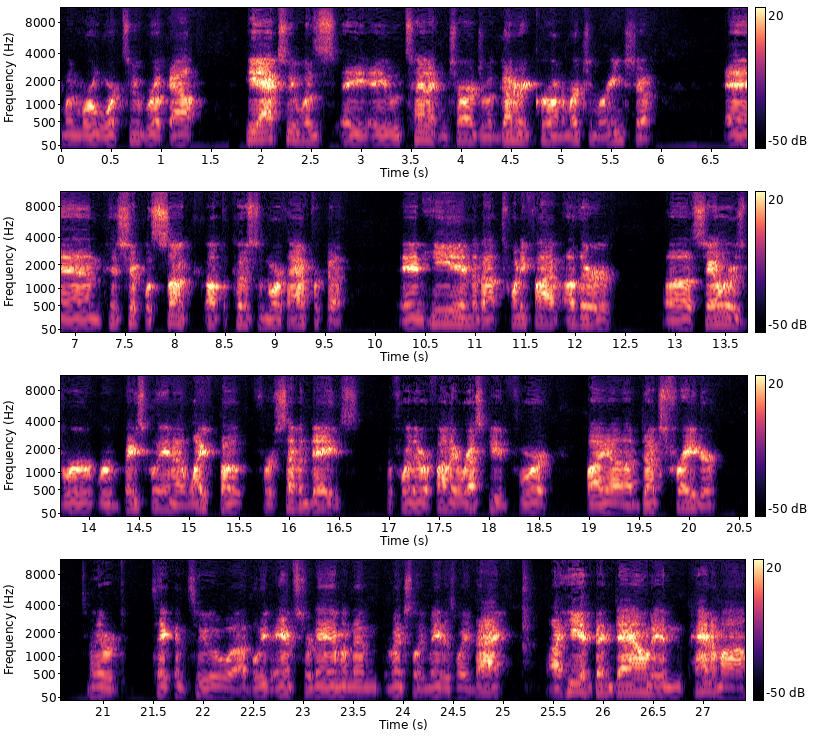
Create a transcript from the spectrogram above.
when World War II broke out. He actually was a, a, lieutenant in charge of a gunnery crew on a merchant marine ship, and his ship was sunk off the coast of North Africa. And he and about 25 other uh, sailors were, were basically in a lifeboat for seven days before they were finally rescued for by a Dutch freighter. And they were taken to, uh, I believe, Amsterdam and then eventually made his way back. Uh, he had been down in Panama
